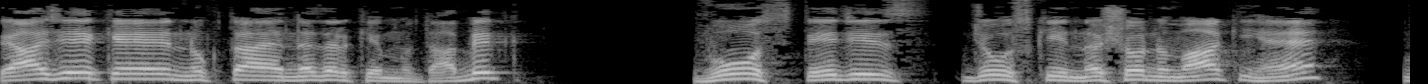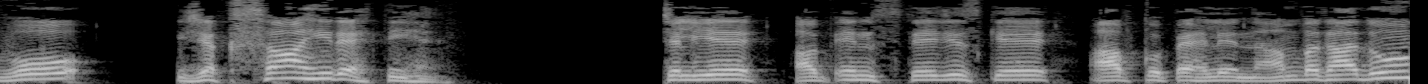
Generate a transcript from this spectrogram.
پیاجے کے نقطۂ نظر کے مطابق وہ اسٹیجز جو اس کی نشو نما کی ہیں وہ یکساں ہی رہتی ہیں چلیے اب ان اسٹیجز کے آپ کو پہلے نام بتا دوں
